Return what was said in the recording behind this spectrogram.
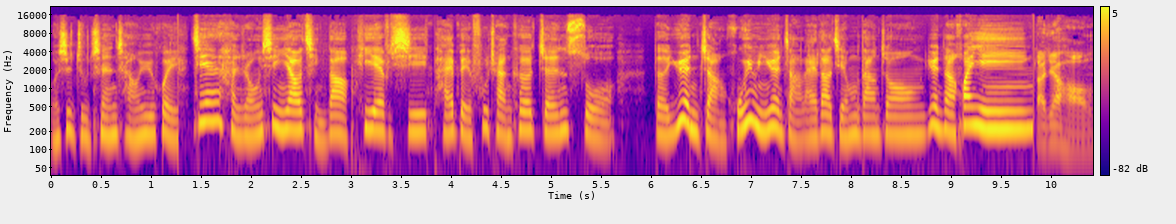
我是主持人常玉慧，今天很荣幸邀请到 TFC 台北妇产科诊所的院长胡玉明院长来到节目当中，院长欢迎。大家好，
